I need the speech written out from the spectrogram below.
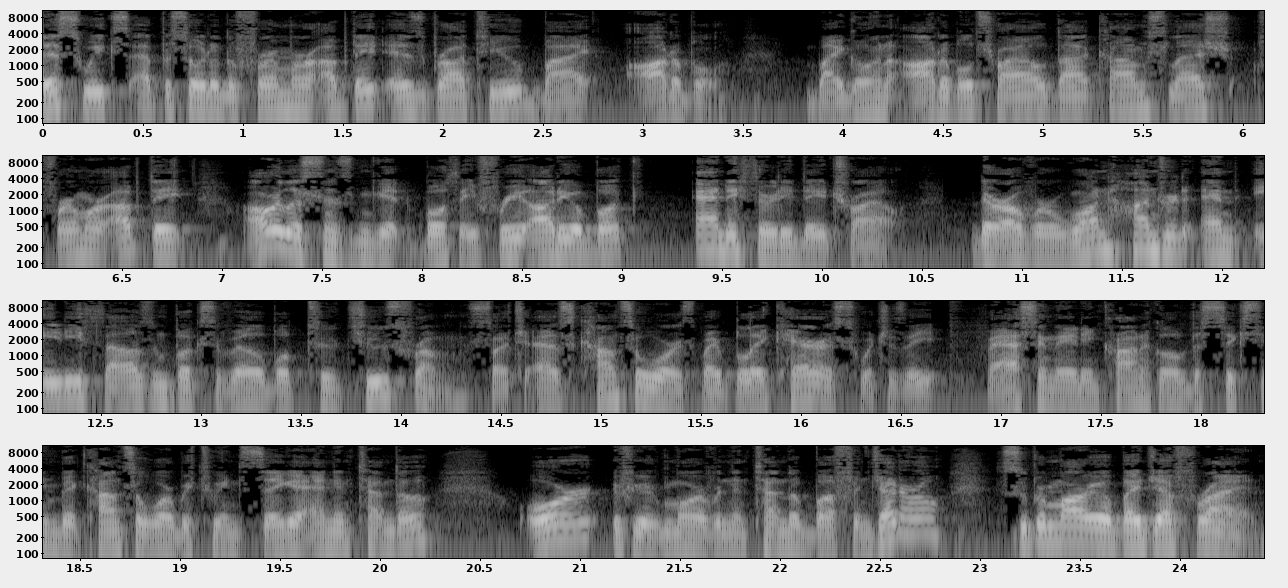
This week's episode of the firmware update is brought to you by Audible. By going to audibletrial.com slash firmware update, our listeners can get both a free audiobook and a 30-day trial. There are over 180,000 books available to choose from, such as Console Wars by Blake Harris, which is a fascinating chronicle of the 16 bit console war between Sega and Nintendo, or if you're more of a Nintendo buff in general, Super Mario by Jeff Ryan.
